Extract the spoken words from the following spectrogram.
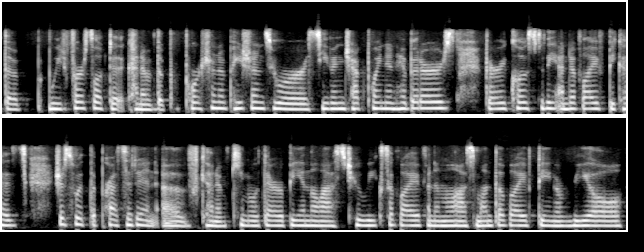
the we first looked at kind of the proportion of patients who were receiving checkpoint inhibitors very close to the end of life because just with the precedent of kind of chemotherapy in the last two weeks of life and in the last month of life being a real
